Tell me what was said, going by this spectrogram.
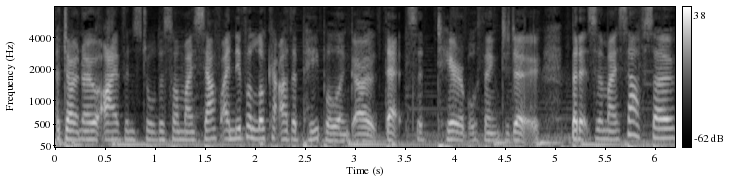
I don't know, I've installed this on myself. I never look at other people and go, that's a terrible thing to do. But it's in myself. So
